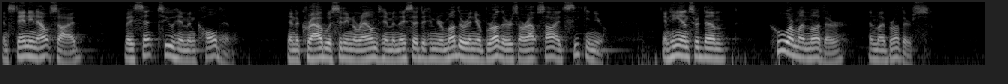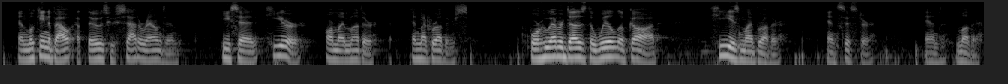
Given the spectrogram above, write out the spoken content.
and standing outside, they sent to him and called him. And a crowd was sitting around him, and they said to him, Your mother and your brothers are outside seeking you. And he answered them, Who are my mother and my brothers? And looking about at those who sat around him, he said, Here are my mother and my brothers. For whoever does the will of God, he is my brother and sister and mother.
